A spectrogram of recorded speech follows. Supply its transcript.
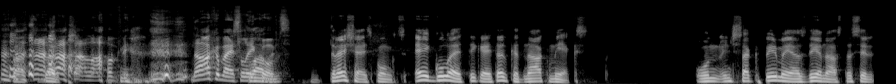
tāds. Labi. Nākamais likums. Labi. Trešais punkts. Ej gulēt tikai tad, kad nāk miegs. Un viņš saka, ka pirmajās dienās tas ir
